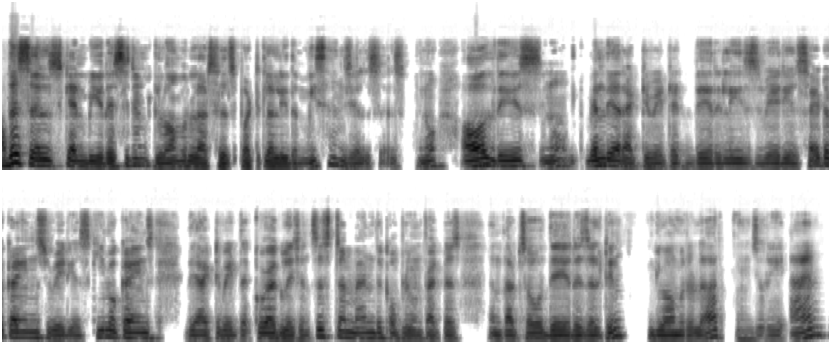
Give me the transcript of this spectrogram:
other cells can be resident glomerular cells particularly the mesangial cells you know. All these you know when they are activated they release various cytokines various chemokines. They activate the coagulation system and the complement factors and that's how they result in glomerular injury and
